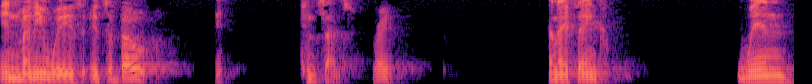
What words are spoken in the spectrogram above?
in many ways it's about consent, right? And I think when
